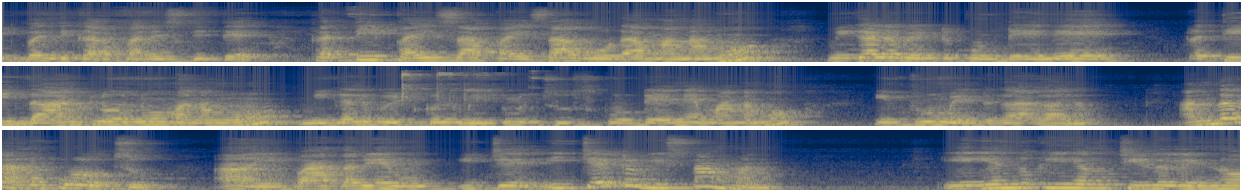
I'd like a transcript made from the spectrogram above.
ఇబ్బందికర పరిస్థితే ప్రతి పైసా పైసా కూడా మనము మిగలబెట్టుకుంటేనే ప్రతి దాంట్లోనూ మనము మిగలబెట్టుకుని మిగులు చూసుకుంటేనే మనము ఇంప్రూవ్మెంట్ కాగలం. అందరూ అనుకోవచ్చు ఈ పాతవి ఏం ఇచ్చే ఇచ్చేటవి ఇస్తాం మనం. ఎందుకు ఇయ్యం చీరలు ఎన్నో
